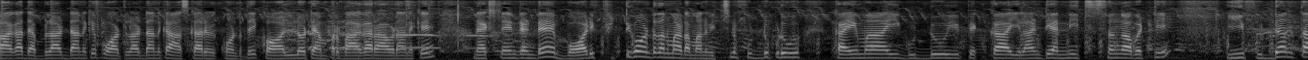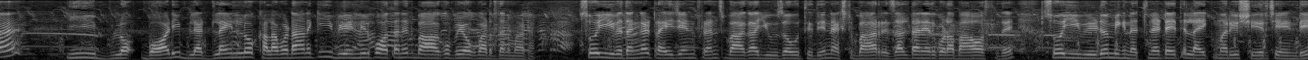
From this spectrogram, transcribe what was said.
బాగా దెబ్బలాడడానికి పోట్లాడడానికి ఆస్కారం ఎక్కువ ఉంటుంది. కాల్లో టెంపర్ బాగా రావడానికి. నెక్స్ట్ ఏంటంటే బాడీ ఫిట్గా ఉంటుంది అనమాట మనం ఇచ్చిన ఫుడ్ ఇప్పుడు కైమా ఈ గుడ్డు ఈ పిక్క ఇలాంటివన్నీ ఇచ్చిస్తాం కాబట్టి ఈ ఫుడ్ అంతా ఈ బ్లో బాడీ బ్లడ్ లైన్లో కలవడానికి ఈ వేడి నీళ్ళు పోత అనేది బాగా ఉపయోగపడుతుంది అనమాట సో ఈ విధంగా ట్రై చేయండి ఫ్రెండ్స్. బాగా యూజ్ అవుతుంది. నెక్స్ట్ బాగా రిజల్ట్ అనేది కూడా బాగా వస్తుంది. సో ఈ వీడియో మీకు నచ్చినట్టయితే లైక్ మరియు షేర్ చేయండి.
